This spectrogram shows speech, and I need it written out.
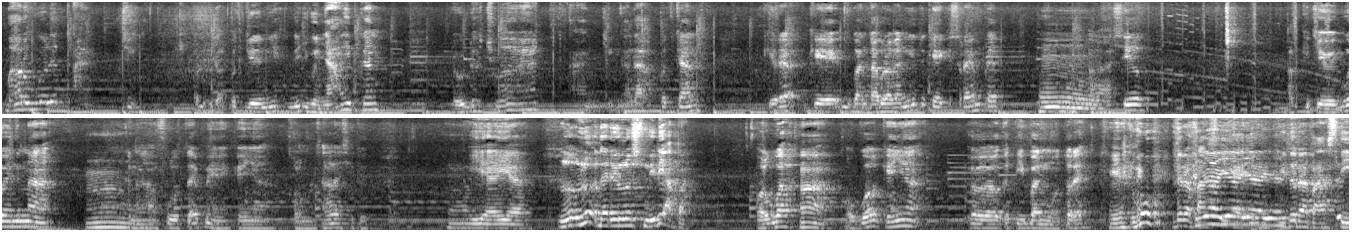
baru gue liat anjing aduh dapet gini dia juga nyalip kan. Ya udah cuek anjing nggak dapet kan. Kira kayak bukan tabrakan gitu kayak keserempet Hmm. hasil. Kaki cewek gue yang kena. Hmm. kena full tape nya kayaknya kalau nggak salah sih tuh Oh, iya iya. Lu lu dari lu sendiri apa? kalau gua? Kalau gua kayaknya eh, ketiban motor ya Iya. Oh, itu udah pasti. iya, iya, ya. iya, iya. Itu udah pasti.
